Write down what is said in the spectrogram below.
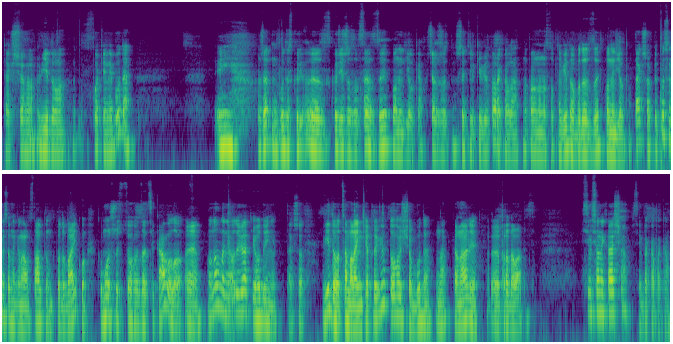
Так що відео поки не буде. І вже буде е, скоріше за все з понеділка. Хоча вже ще тільки вівторок, але напевно наступне відео буде з понеділка. Так що підписуємося на канал, ставте вподобайку. Кому щось цього зацікавило, е, оновлення о 9 годині. Так що відео це маленьке прев'ю того, що буде на каналі е, продаватися. Всім всього найкращого, всім пока-пока.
